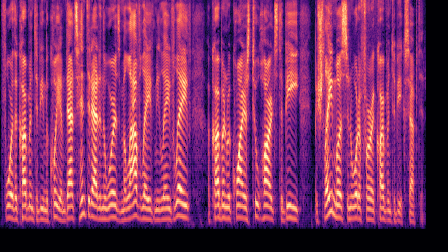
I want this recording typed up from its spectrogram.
for the korban to be mekuyim. That's hinted at in the words milav lev, milev lev. A korban requires two hearts to be bishleimus in order for a carbon to be accepted.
